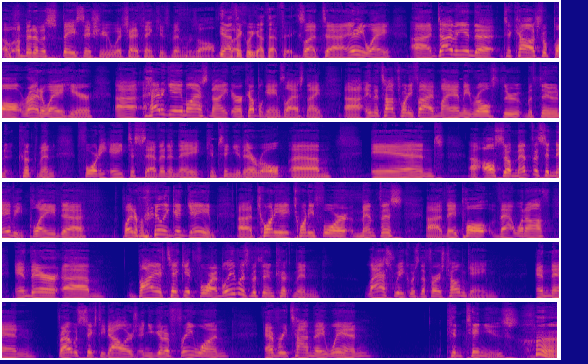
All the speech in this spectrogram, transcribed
a, a bit of a space issue, which I think has been resolved. Yeah, I think we got that fixed. But uh, anyway, uh, diving into to college football right away here. Uh, had a game last night, or a couple games last night. Uh, in the top 25, Miami rolls through Bethune Cookman 48 to 7, and they continue their roll. Um, and uh, also, Memphis and Navy played. Uh, Played a really good game. Uh, 28 24 Memphis. Uh, they pull that one off. And they're um, buy a ticket for, I believe it was Bethune Cookman last week was the first home game, and then that was sixty dollars, and you get a free one every time they win. Continues.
